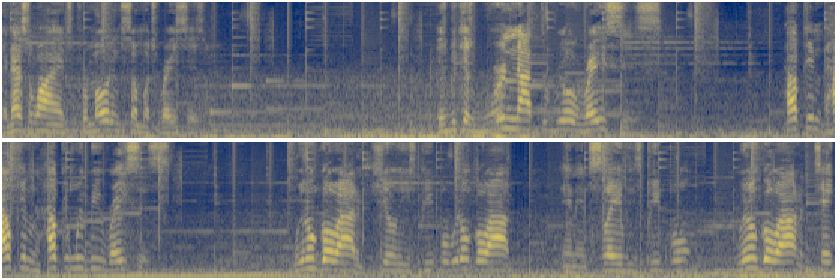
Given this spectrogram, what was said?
And that's why it's promoting so much racism. Is because we're not the real racists. How can how can how can we be racist? We don't go out and kill these people. We don't go out and enslave these people. We don't go out and take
